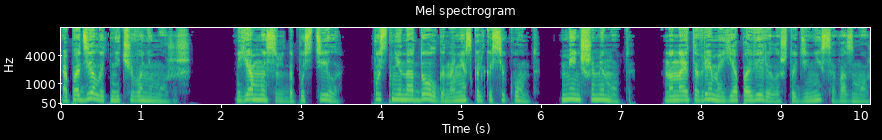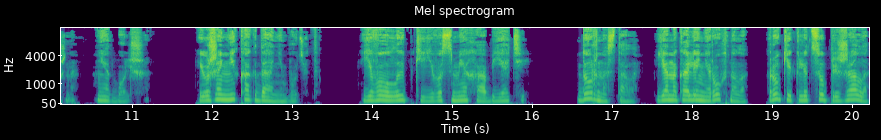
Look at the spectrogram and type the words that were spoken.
а поделать ничего не можешь. Я мысль допустила, пусть ненадолго, на несколько секунд, меньше минуты, но на это время я поверила, что Дениса, возможно, нет больше. И уже никогда не будет. Его улыбки, его смеха, объятий. Дурно стало, я на колени рухнула, руки к лицу прижала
